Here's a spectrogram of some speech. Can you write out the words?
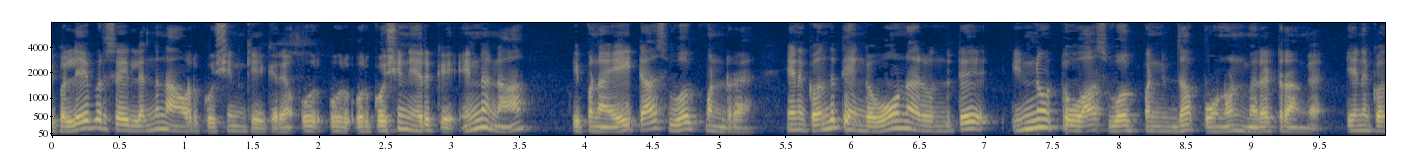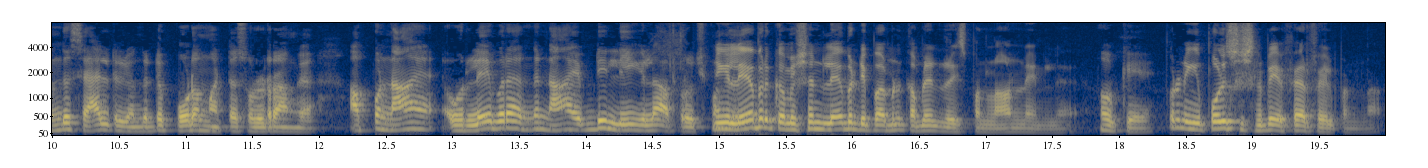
இப்போ லேபர் சைட்லேருந்து நான் ஒரு கொஷின் கேட்குறேன் ஒரு ஒரு ஒரு கொஷின் இருக்கு. என்னன்னா இப்போ நான் எயிட் ஹவர்ஸ் ஒர்க் பண்ணுறேன் எனக்கு வந்துட்டு எங்கள் ஓனர் வந்துட்டு இன்னும் டூ ஹவர்ஸ் ஒர்க் பண்ணிட்டு தான் போகணும்னு மிரட்டுறாங்க. எனக்கு வந்து சேலரி வந்துட்டு போட மாட்டேன் சொல்கிறாங்க அப்போ நான் ஒரு லேபராக இருந்து நான் எப்படி லீகலாக அப்ரோச் நீங்கள் labour commission labour department complaint raise பண்ணலாம் ஆன்லைனில் ஓகே அப்புறம் நீங்கள் போலீஸ் ஸ்டேஷனில் போய் எஃப்ஐஆர் ஃபைல் பண்ணலாம்.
